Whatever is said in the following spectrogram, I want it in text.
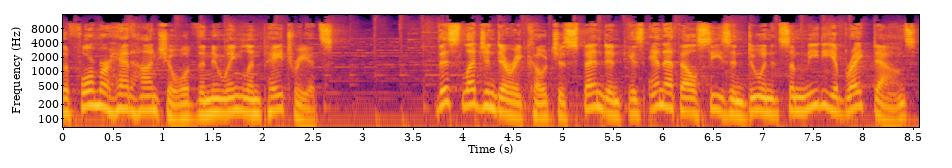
the former head honcho of the New England Patriots. This legendary coach is spending his NFL season doing some media breakdowns,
